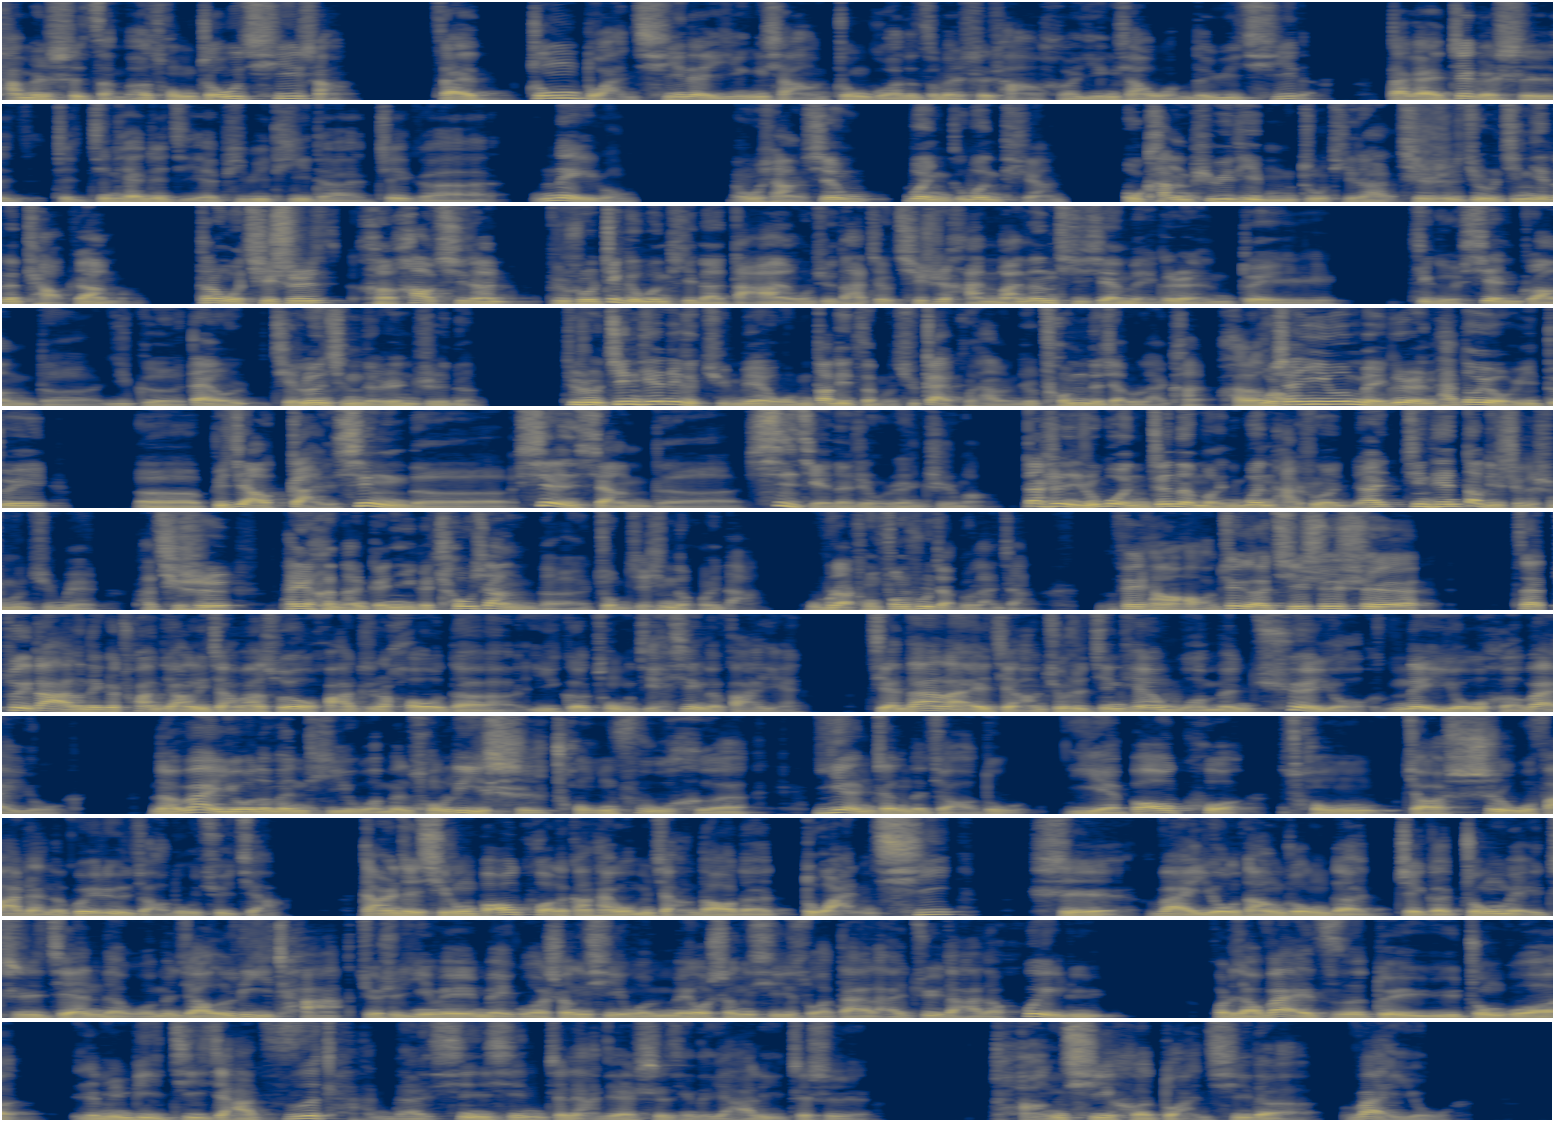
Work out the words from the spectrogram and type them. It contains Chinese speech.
他们是怎么从周期上，在中短期内影响中国的资本市场和影响我们的预期的？大概这个是这今天这几页 PPT 的这个内容。我想先问一个问题啊，我看了 PPT，我们主题它其实就是今天的挑战嘛。但是我其实很好奇呢，比如说这个问题的答案，我觉得它就其实还蛮能体现每个人对这个现状的一个带有结论性的认知的。就是说今天这个局面，我们到底怎么去概括它呢？就从你的角度来看，我相信，因为每个人他都有一堆呃比较感性的现象的细节的这种认知嘛。但是你如果你真的猛问他说，哎，今天到底是个什么局面？他其实他也很难给你一个抽象的总结性的回答。我不知道从风叔角度来讲，非常好，这个其实是。在最大的那个串讲里讲完所有话之后的一个总结性的发言，简单来讲就是今天我们确有内忧和外忧。那外忧的问题，我们从历史重复和验证的角度，也包括从叫事物发展的规律的角度去讲。当然，这其中包括了刚才我们讲到的短期是外忧当中的这个中美之间的我们叫利差，就是因为美国升息，我们没有升息所带来巨大的汇率。或者叫外资对于中国人民币计价资产的信心这两件事情的压力，这是长期和短期的外忧。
